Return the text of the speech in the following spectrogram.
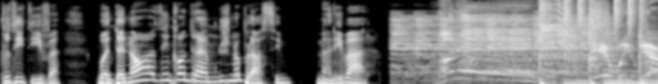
positiva. Quanto a nós, encontramos-nos no próximo Money Bar. Money! Here we go!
